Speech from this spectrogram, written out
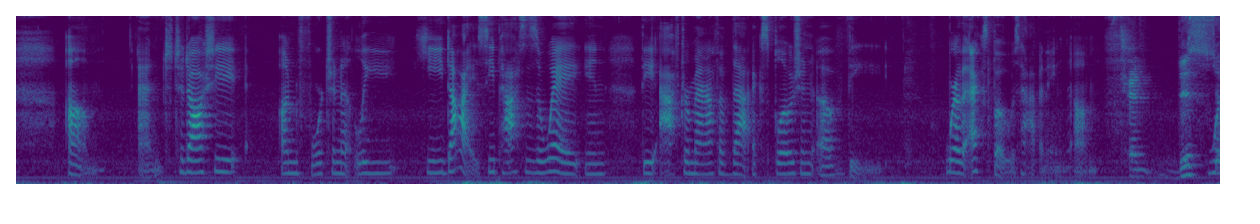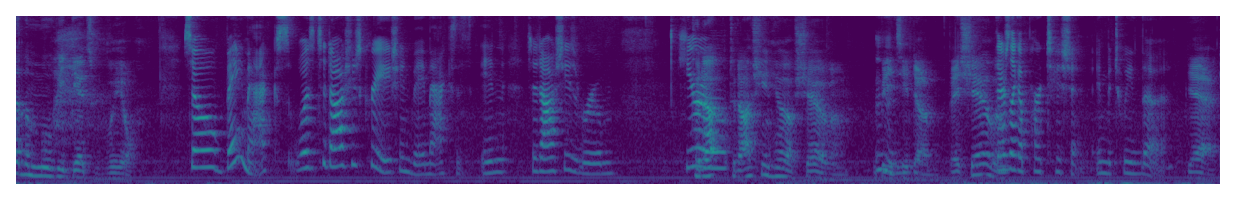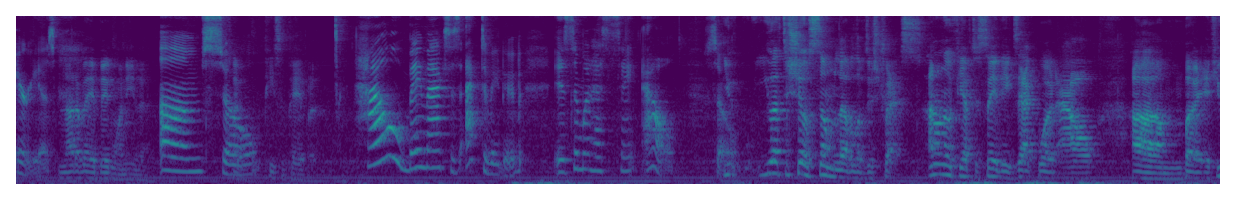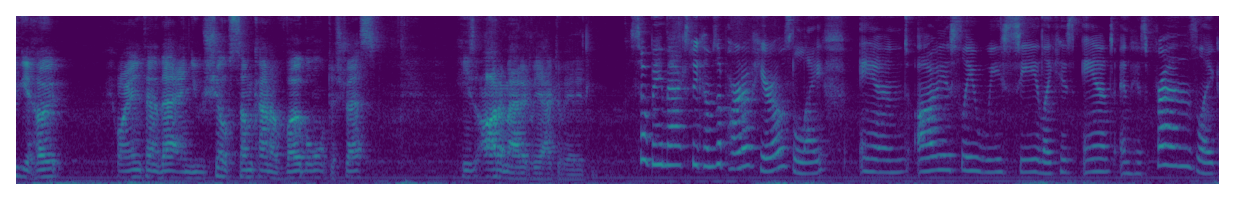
Um, and Tadashi, unfortunately, he dies. He passes away in the aftermath of that explosion of the where the expo was happening. Um, And this is where the movie gets real. So Baymax was Tadashi's creation. Baymax is in Tadashi's room. Hiro, Tada- Tadashi and Hiro share a room. BT Dub. They share a room. Mm-hmm. there's like a partition in between the yeah, areas. not a very big one either. Um, so like a piece of paper. how Baymax is activated is someone has to say ow. So You you have to show some level of distress. I don't know if you have to say the exact word "ow," um, but if you get hurt or anything like that, and you show some kind of verbal distress, he's automatically activated. So Baymax becomes a part of Hiro's life, and obviously we see like his aunt and his friends, like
